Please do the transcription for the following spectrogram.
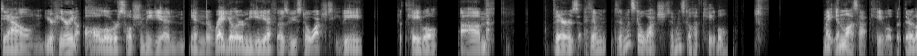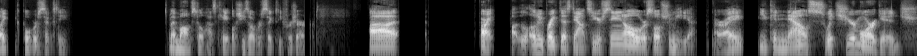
down. You're hearing all over social media and in the regular media, for those of you still watch TV with cable. Um, there's does anyone, does anyone still watch? Does anyone still have cable? My in-laws have cable, but they're like over 60. My mom still has cable. She's over 60 for sure. Uh all right, uh, let me break this down. So you're seeing all over social media. All right. You can now switch your mortgage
